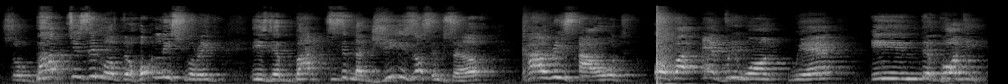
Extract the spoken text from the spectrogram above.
So baptism of the Holy Spirit is the baptism that Jesus himself carries out over everyone where in the body.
